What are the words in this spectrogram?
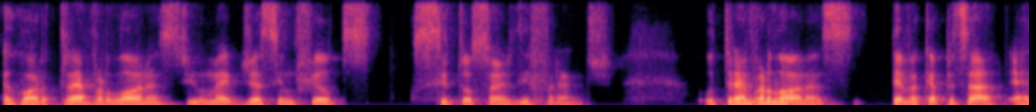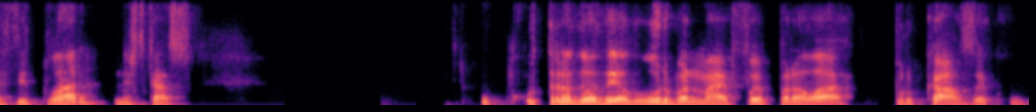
Agora, o Trevor Lawrence e o Mac Justin Fields, situações diferentes. O Trevor Lawrence teve a capacidade, era titular, neste caso. O, o treinador dele, o Urban Meyer, foi para lá por causa que o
